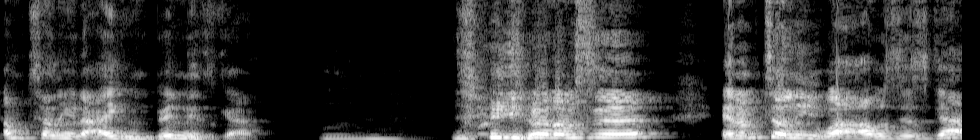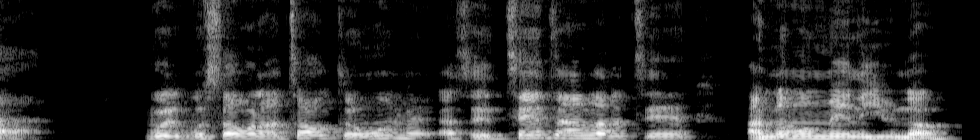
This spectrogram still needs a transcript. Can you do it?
I'm telling you that I even been this guy. Mm. you know what I'm saying? And I'm telling you why I was this guy. So when I talk to a woman, I said ten times out of ten, I know more men than you know,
